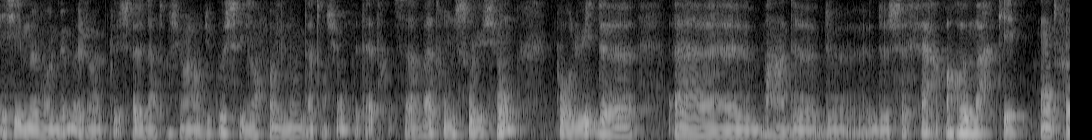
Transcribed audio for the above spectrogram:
Et s'il me voit mieux, bah, j'aurai plus euh, d'attention. Alors du coup, si l'enfant il manque d'attention, peut-être ça va être une solution pour lui de, euh, ben de, de, de, se faire remarquer entre,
